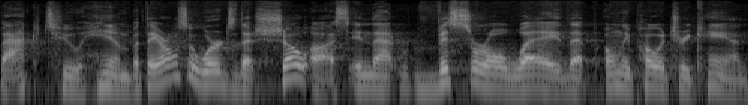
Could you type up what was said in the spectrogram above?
back to Him. But they are also words that show us, in that visceral way that only poetry can,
